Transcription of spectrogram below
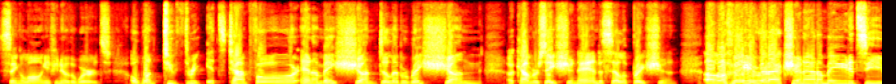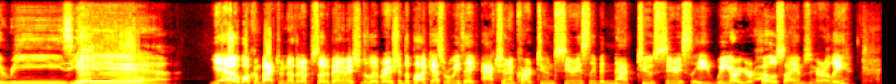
Sing along if you know the words. A one, two, three, it's time for animation deliberation. A conversation and a celebration of a favorite action animated series. Yeah. Yeah, welcome back to another episode of Animation Deliberation, the podcast where we take action and cartoons seriously, but not too seriously. We are your hosts. I am Zuhair Ali.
